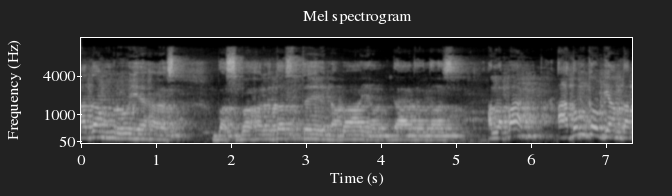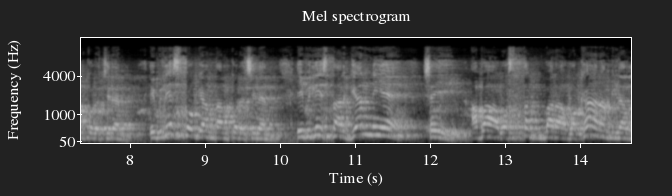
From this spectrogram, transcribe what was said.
আদম রুয়ে بس بہر دست نبایت داد و دست اللہ আদমকেও জ্ঞান দান করেছিলেন, ইবলিসকেও জ্ঞান দান করেছিলেন। ইবলিস তার জ্ঞান নিয়ে সেই আবা ওয়াস্তাকবারা ওয়াখানা মিনাল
